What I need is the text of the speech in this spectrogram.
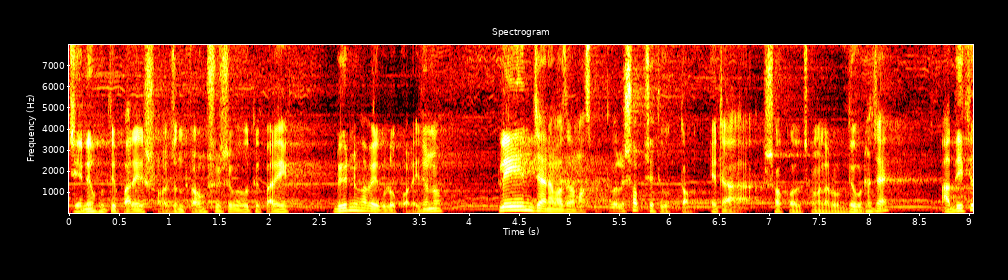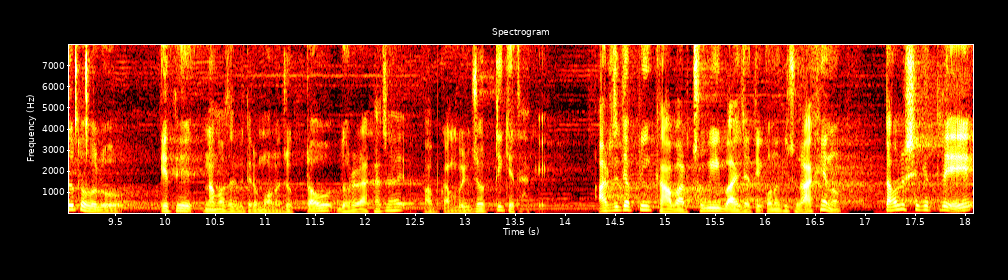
জেনে হতে পারে ষড়যন্ত্র অংশ হিসেবে হতে পারে, বিভিন্নভাবে এগুলো করে। জন্য প্লেন জায়নামাজ নামাজ পড়তে বলে সবচেয়ে উত্তম। এটা সকল ঝামেলার ঊর্ধ্বে উঠা যায়। আর দ্বিতীয়ত হলো, এতে নামাজের ভিতরে মনোযোগটাও ধরে রাখা যায় ভাব গাম্ভীর্য টিকে থাকে। আর যদি আপনি কাবার ছবি বা জাতীয় কোনো কিছু রাখেনও, তাহলে সেক্ষেত্রে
